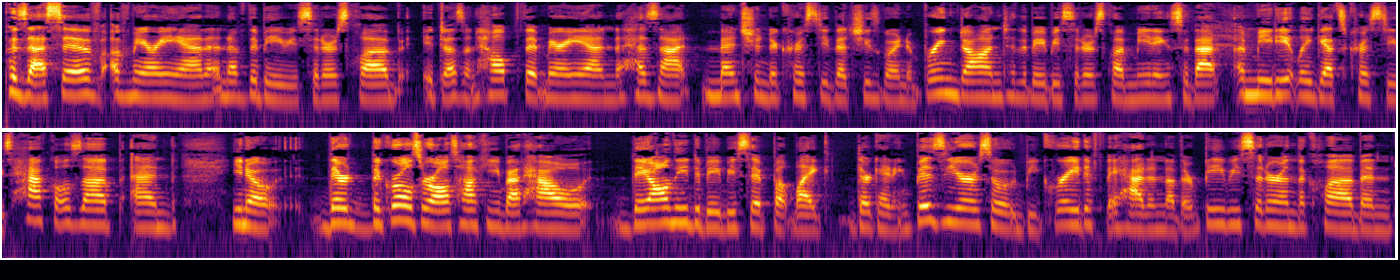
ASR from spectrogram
possessive of Mary Anne and of the Babysitters Club. It doesn't help that Mary Anne has not mentioned to Kristy that she's going to bring Dawn to the Babysitters Club meeting, so that immediately gets Kristy's hackles up. And you know, they're the girls are all talking about how they all need to babysit, but like they're getting busier, so it would be great if they had another babysitter in the club. And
